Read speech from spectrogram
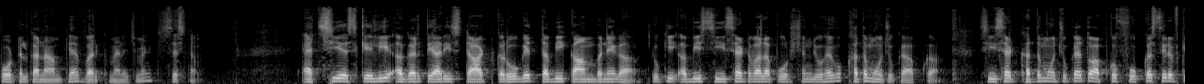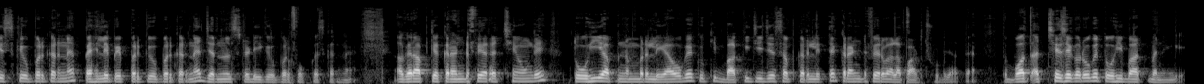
पोर्टल का नाम क्या है? वर्क मैनेजमेंट सिस्टम एच के लिए अगर तैयारी स्टार्ट करोगे, तभी काम बनेगा, क्योंकि अभी सी सेट वाला पोर्शन जो है वो खत्म हो चुका है आपका। सी सेट खत्म हो चुका है तो आपको फोकस सिर्फ़ किसके ऊपर करना है? पहले पेपर के ऊपर करना है जनरल स्टडी के ऊपर फोकस करना है। अगर आपके करंट अफेयर अच्छे होंगे तो ही आप नंबर ले आओगे, क्योंकि बाकी चीज़ें सब कर लेते हैं करंट अफेयर वाला पार्ट छूट जाता है। तो बहुत अच्छे से करोगे तो ही बात बनेगी।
